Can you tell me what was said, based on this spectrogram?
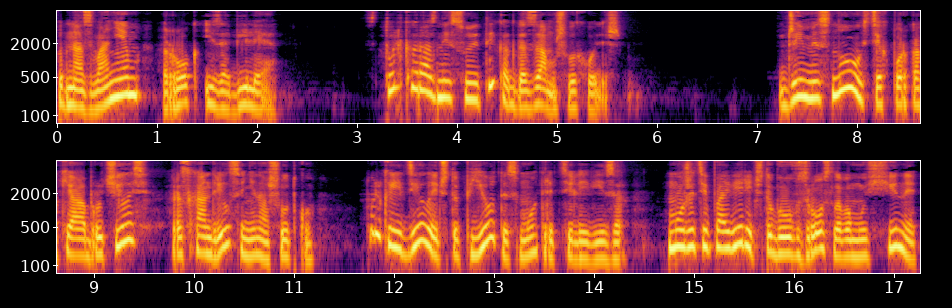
под названием Рок изобилия. Столько разной суеты, когда замуж выходишь. Джимми Сноу с тех пор, как я обручилась, расхандрился не на шутку. Только и делает, что пьет и смотрит телевизор. Можете поверить, чтобы у взрослого мужчины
